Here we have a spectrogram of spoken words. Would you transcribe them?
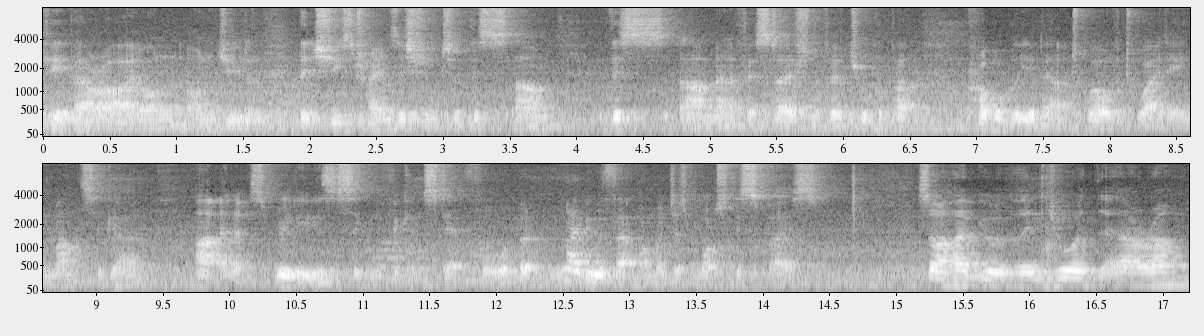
keep our eye on, on Judith, that she's transitioned to this, um, this uh, manifestation of her Jukurrpa probably about 12 to 18 months ago uh, and it really is a significant step forward. But maybe with that one, we just watch this space. So I hope you have enjoyed our uh,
